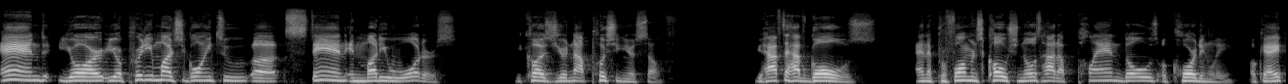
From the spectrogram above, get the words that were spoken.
and you're you're pretty much going to uh, stand in muddy waters because you're not pushing yourself. You have to have goals and a performance coach knows how to plan those accordingly. Okay.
